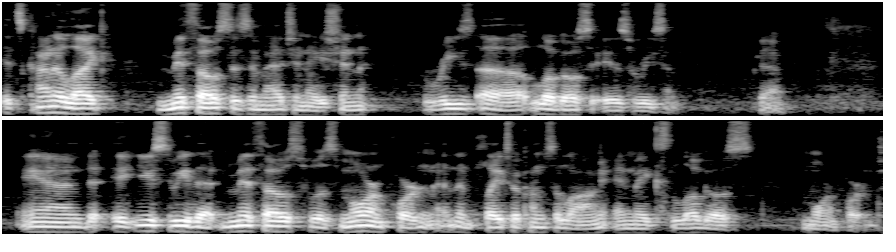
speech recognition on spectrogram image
it's kind of like mythos is imagination, reas uh, logos is reason. Okay, and it used to be that mythos was more important, and then Plato comes along and makes logos more important.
